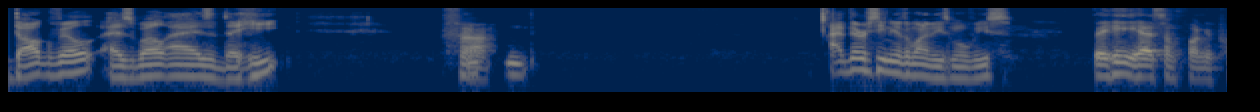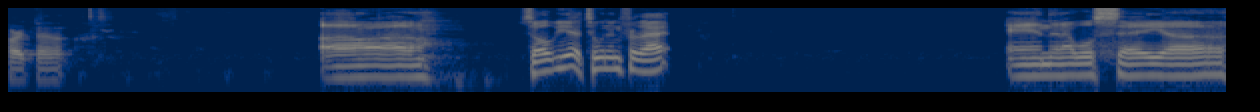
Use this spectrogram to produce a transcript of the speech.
Dogville as well as The Heat. huh. I've never seen either one of these movies. the Heat has some funny part though. Uh, so yeah, tune in for that. And then I will say, uh,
